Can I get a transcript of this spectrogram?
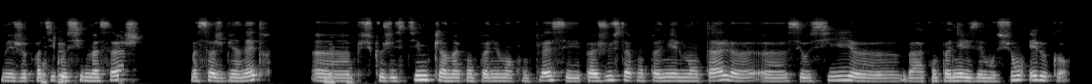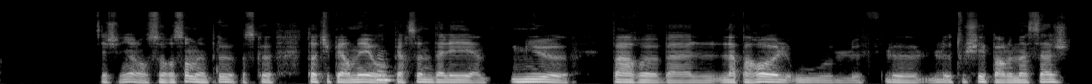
mais je pratique aussi le massage, massage bien-être, euh, puisque j'estime qu'un accompagnement complet, c'est pas juste accompagner le mental, euh, c'est aussi euh, bah, accompagner les émotions et le corps. C'est génial, on se ressemble un peu parce que toi, tu permets aux Mm. personnes d'aller mieux par bah, la parole ou le, le, le toucher par le massage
